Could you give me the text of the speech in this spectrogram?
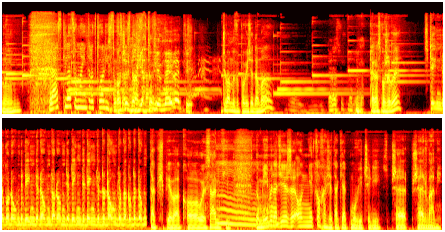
Mm. Laski lecą na intelektualistów. Oczywiście, no ja to wiem najlepiej. Czy mamy wypowiedź Adama? Teraz już mogę. Teraz możemy? Tak śpiewa kołysanki. No miejmy nadzieję, że on nie kocha się tak jak mówi, czyli z prze przerwami.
